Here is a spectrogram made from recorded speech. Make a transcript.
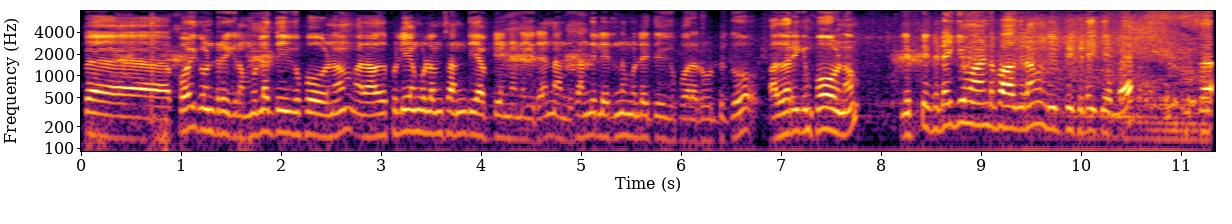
இப்போ போய் கொண்டிருக்கிறோம் முல்லைத்தீவுக்கு போகணும். அதாவது புளியங்குளம் சந்தி அப்படின்னு நினைக்கிறேன். அந்த சந்தியிலிருந்து முல்லைத்தீவுக்கு போகிற ரூட்டுக்கு அது வரைக்கும் போகணும். லிஃப்ட் கிடைக்குமான்னு பார்க்குறோம். லிஃப்ட் கிடைக்கல. இப்போ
